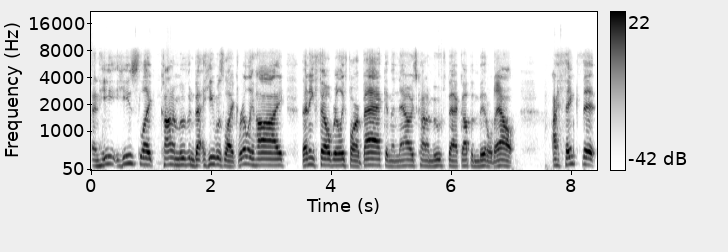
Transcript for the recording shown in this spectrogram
and he he's like kind of moving back. He was like really high, then he fell really far back, and then now he's kind of moved back up and middled out. I think that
